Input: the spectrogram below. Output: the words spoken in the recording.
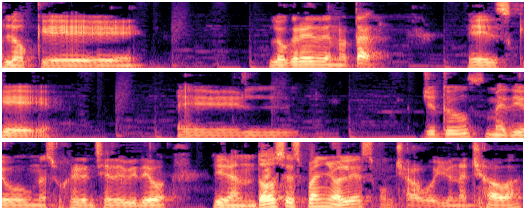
lo que logré de notar es que el YouTube me dio una sugerencia de video y eran dos españoles, un chavo y una chava,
